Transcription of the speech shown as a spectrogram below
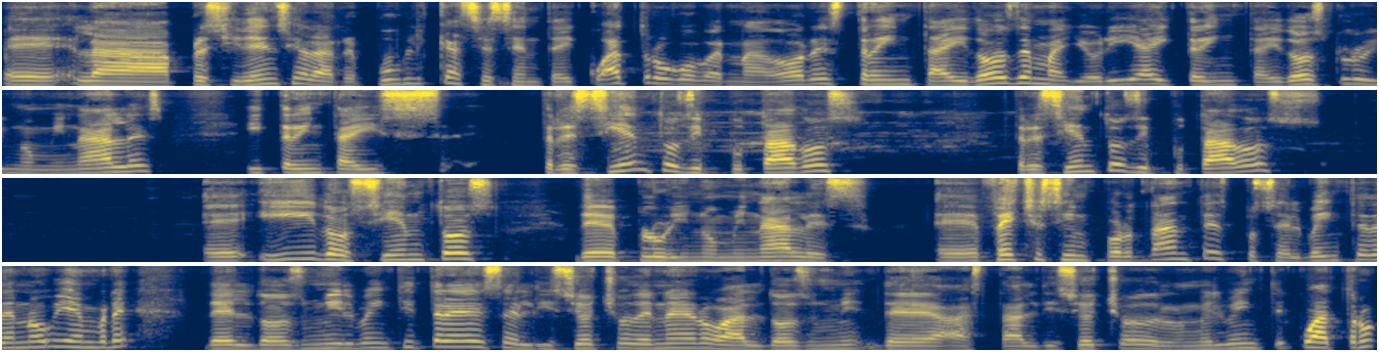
eh, la presidencia de la República, 64 gobernadores, 32 de mayoría y 32 plurinominales y 30 300 diputados, 300 diputados eh, y 200 de plurinominales. Eh, fechas importantes, pues el 20 de noviembre del 2023, el 18 de enero al 2000, de, hasta el 18 de 2024,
